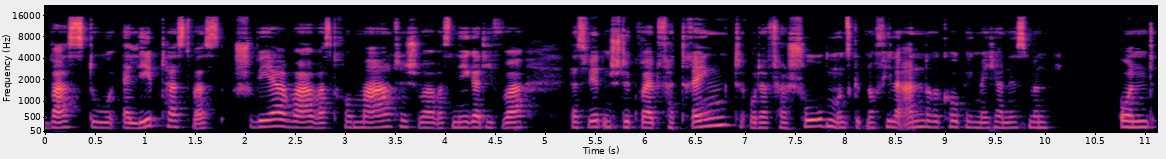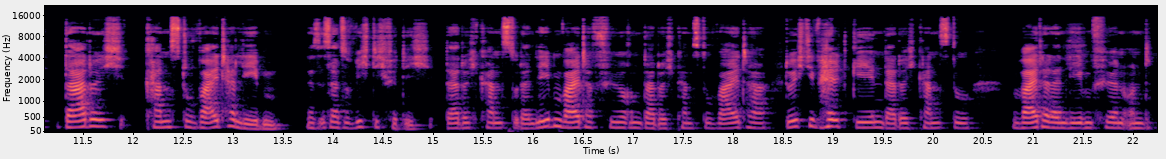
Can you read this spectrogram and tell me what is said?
was du erlebt hast, was schwer war, was traumatisch war, was negativ war, das wird ein Stück weit verdrängt oder verschoben und es gibt noch viele andere Coping-Mechanismen. Und dadurch kannst du weiterleben. Das ist also wichtig für dich. Dadurch kannst du dein Leben weiterführen, dadurch kannst du weiter durch die Welt gehen, dadurch kannst du weiter dein Leben führen und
